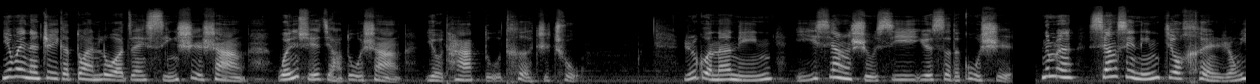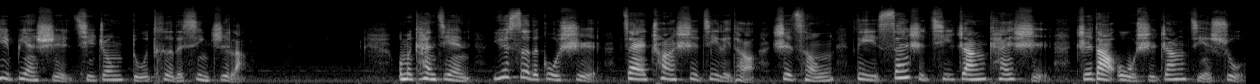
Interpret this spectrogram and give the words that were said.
因为呢，这个段落在形式上、文学角度上有它独特之处。如果呢，您一向熟悉约瑟的故事，那么相信您就很容易辨识其中独特的性质了。我们看见约瑟的故事在创世纪里头，是从第三十七章开始，直到五十章结束。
